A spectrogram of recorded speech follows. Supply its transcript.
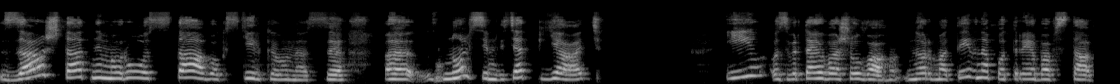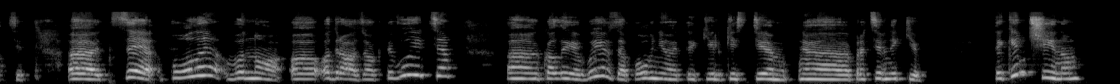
За штатним розставок, скільки у нас? Е, е, 0,75. І звертаю вашу увагу, нормативна потреба в ставці. Е, Це поле, воно е, одразу активується, е, коли ви заповнюєте кількість е, працівників. Таким чином, е,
